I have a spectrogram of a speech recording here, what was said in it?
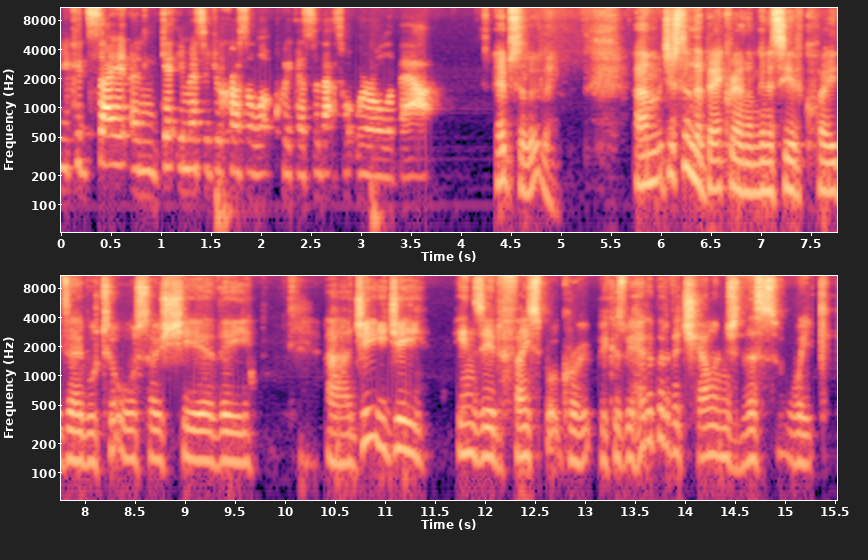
you could say it and get your message across a lot quicker. So that's what we're all about. Absolutely. Um, just in the background, I'm going to see if Quade's able to also share the uh, GEG NZ Facebook group because we had a bit of a challenge this week.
